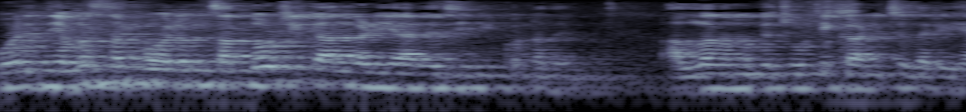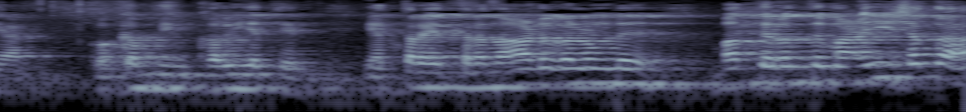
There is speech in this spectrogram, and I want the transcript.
ഒരു ദിവസം പോലും സന്തോഷിക്കാൻ കഴിയാതെ ജീവിക്കുന്നത്. അല്ല നമുക്ക് ചൂണ്ടിക്കാണിച്ചു തരികയാണ്. കൊക്കമ്മിൻ കറിയത്തിൽ എത്ര എത്ര നാടുകളുണ്ട്. മത്തിറത്ത് മഴീഷത്തഹ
